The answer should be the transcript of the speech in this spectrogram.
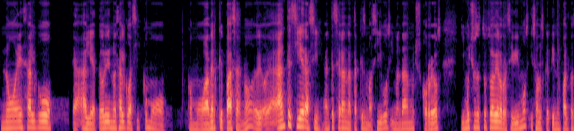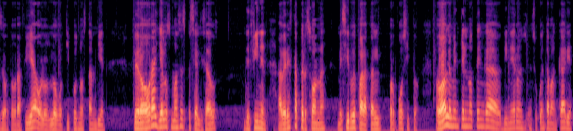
no es algo aleatorio, no es algo así como, como a ver qué pasa, ¿no? Eh, antes sí era así, antes eran ataques masivos y mandaban muchos correos y muchos de estos todavía los recibimos y son los que tienen faltas de ortografía o los logotipos no están bien. Pero ahora ya los más especializados definen, a ver, esta persona me sirve para tal propósito. Probablemente él no tenga dinero en, su cuenta bancaria,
